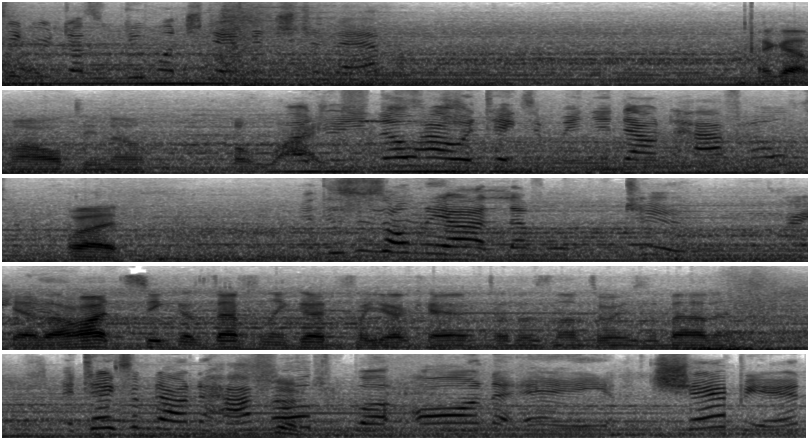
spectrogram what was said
Seeker doesn't do much damage to them? I got my ulti now. A Audrey, wise you know how it takes a minion down to half health? Right. And this is only at level 2 right Yeah, the now. heart seeker is definitely good for your character. There's no two ways about it. It takes him down to half health, but on a champion,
